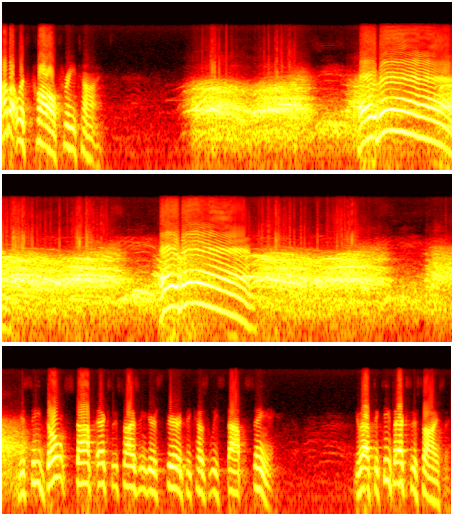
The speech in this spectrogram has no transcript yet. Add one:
How about let's call three times? Amen. Amen. You see, don't stop exercising your spirit because we stop singing. You have to keep exercising.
